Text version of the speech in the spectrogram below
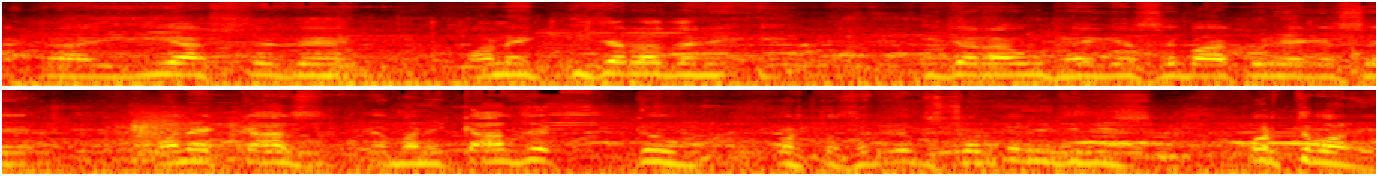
একটা ই আসছে যে অনেক ইজারাদারি, ইজারা উঠে গেছে বা করে গেছে। অনেক কাজ মানে কাজ একটু করতেছে সরকারি জিনিস, করতে পারে।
